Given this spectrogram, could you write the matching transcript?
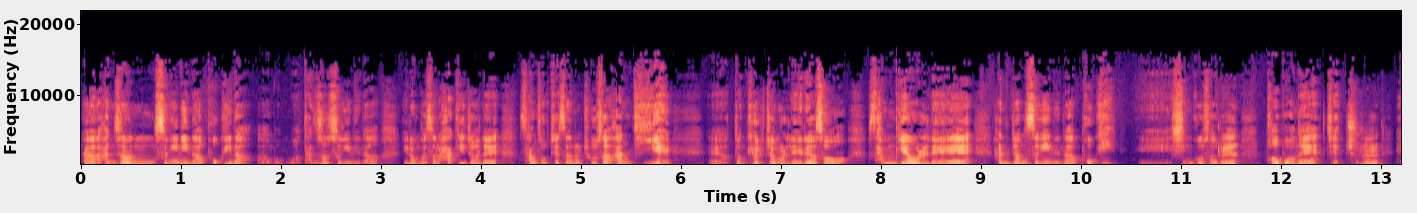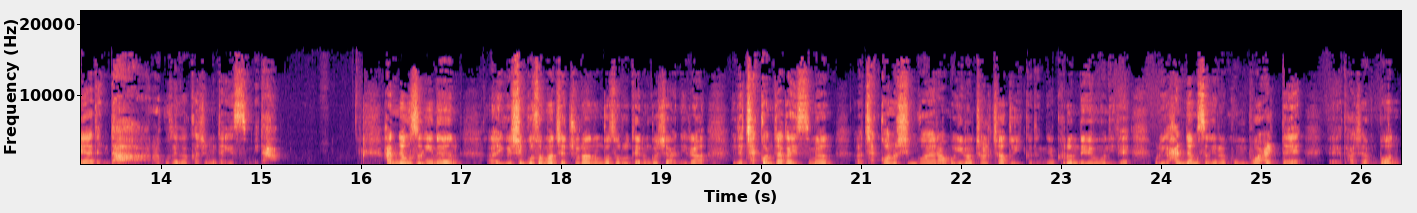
아, 한성 승인이나 포기나 아, 뭐, 뭐 단순 승인이나 이런 것을 하기 전에 상속 재산을 조사한 뒤에 에, 어떤 결정을 내려서 3개월 내에 한정 승인이나 포기 이 신고서를 법원에 제출을 해야 된다라고 생각하시면 되겠습니다. 한정 승인은 아, 이거 신고서만 제출하는 것으로 되는 것이 아니라 이제 채권자가 있으면 아, 채권을 신고해라 뭐 이런 절차도 있거든요. 그런 내용은 이제 우리가 한정 승인을 공부할 때 에, 다시 한번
